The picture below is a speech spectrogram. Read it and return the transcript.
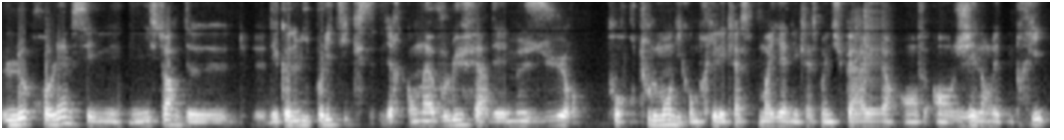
le problème, c'est une, histoire d'économie politique. C'est-à-dire qu'on a voulu faire des mesures pour tout le monde, y compris les classes moyennes et les classes moyennes supérieures, en, en les prix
